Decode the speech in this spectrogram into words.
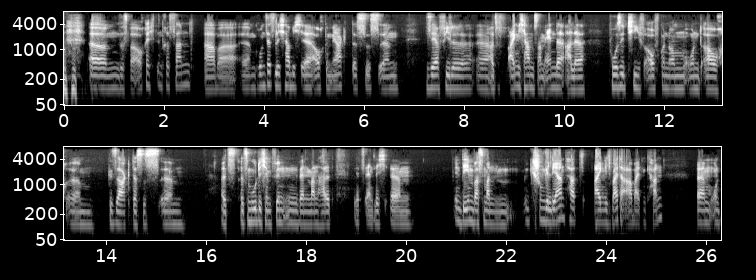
ähm, das war auch recht interessant. Aber ähm, grundsätzlich habe ich äh, auch gemerkt, dass es ähm, sehr viele, äh, also eigentlich haben es am Ende alle positiv aufgenommen und auch ähm, gesagt, dass es ähm, als, als mutig empfinden, wenn man halt letztendlich ähm, in dem, was man schon gelernt hat, eigentlich weiterarbeiten kann ähm, und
